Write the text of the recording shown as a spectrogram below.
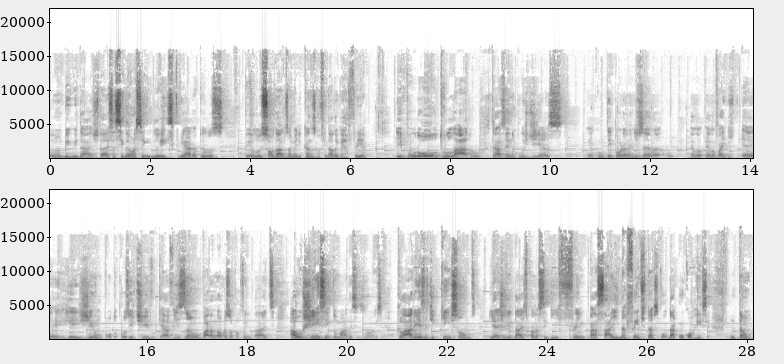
ambiguidade. Tá? Essa sigla é uma sigla em inglês criada pelos, pelos soldados americanos no final da Guerra Fria. E por outro lado, trazendo para os dias é, contemporâneos, ela, ela, ela vai é, reger um ponto positivo que é a visão para novas oportunidades, a urgência em tomar decisões, clareza de quem somos e agilidade para seguir frente, para sair na frente das, da concorrência. Então,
